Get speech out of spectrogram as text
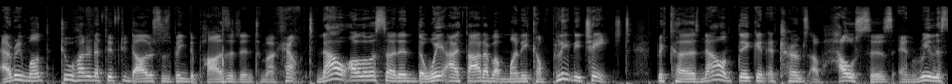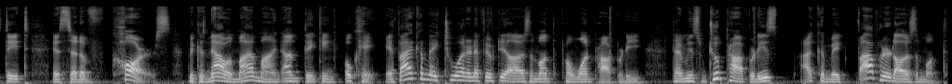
Every month, $250 was being deposited into my account. Now, all of a sudden, the way I thought about money completely changed because now I'm thinking in terms of houses and real estate instead of cars. Because now in my mind, I'm thinking, okay, if I can make $250 a month from one property, that means from two properties, I could make $500 a month.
